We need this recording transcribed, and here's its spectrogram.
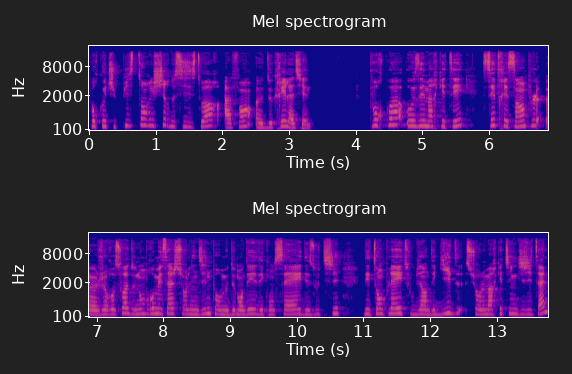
pour que tu puisses t'enrichir de ces histoires afin euh, de créer la tienne. Pourquoi oser marketer? C'est très simple, euh, je reçois de nombreux messages sur LinkedIn pour me demander des conseils, des outils, des templates ou bien des guides sur le marketing digital.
